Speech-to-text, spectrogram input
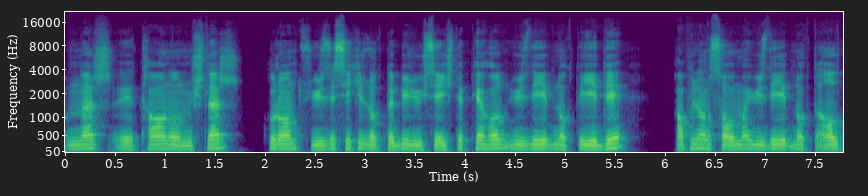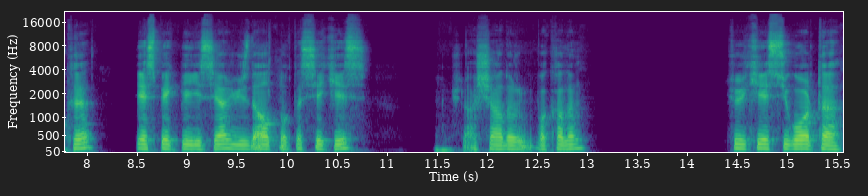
bunlar e, tavan olmuşlar. Kuront %8.1 yükselişte, Pehol %7.7, Papillon savunma %7.6, Despek bilgisayar %6.8. Şöyle aşağı doğru bakalım. Türkiye sigorta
